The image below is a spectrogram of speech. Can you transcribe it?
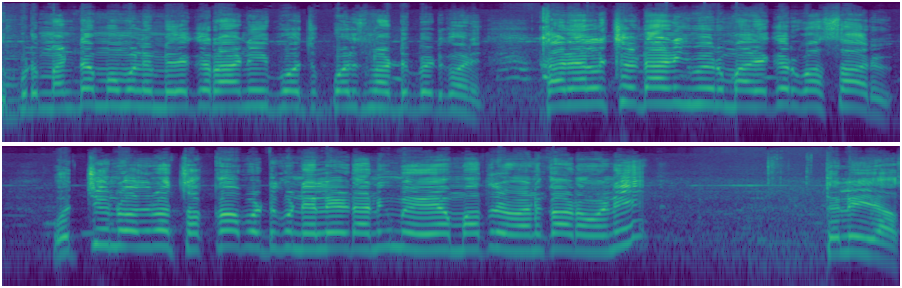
ఇప్పుడు మంటే మమ్మల్ని మీ దగ్గర రానిపోవచ్చు పోలీసులు అడ్డు పెట్టుకొని. కానీ ఎలక్షన్ టైంకి మీరు మా దగ్గరకు వస్తారు. వచ్చిన రోజున చొక్కా పట్టుకుని నిలయడానికి మేము ఏమాత్రం వెనకాడమని తెలియజేస్తాం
